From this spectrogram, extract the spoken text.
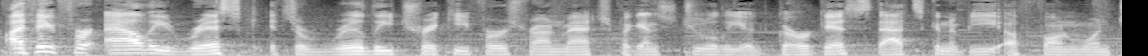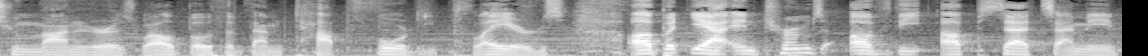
I think for Ali Riske, it's a really tricky first round matchup against Julia Görges. That's going to be a fun one to monitor as well. Both of them top 40 players. Uh, but yeah, in terms of the upsets, I mean,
